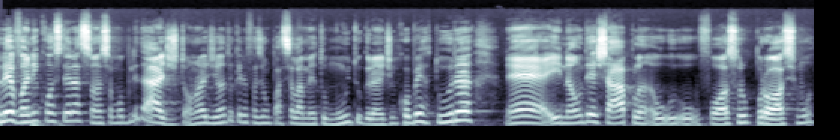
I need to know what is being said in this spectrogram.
levando em consideração essa mobilidade. Então, não adianta eu querer fazer um parcelamento muito grande em cobertura né, e não deixar o, o, fósforo próximo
